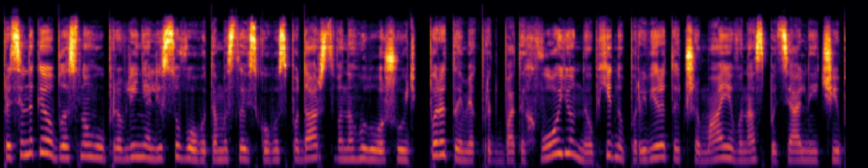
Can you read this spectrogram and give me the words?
Працівники обласного управління лісового та мисливського господарства наголошують, перед тим як придбати хвою, необхідно перевірити, чи має вона спеціальний чіп,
